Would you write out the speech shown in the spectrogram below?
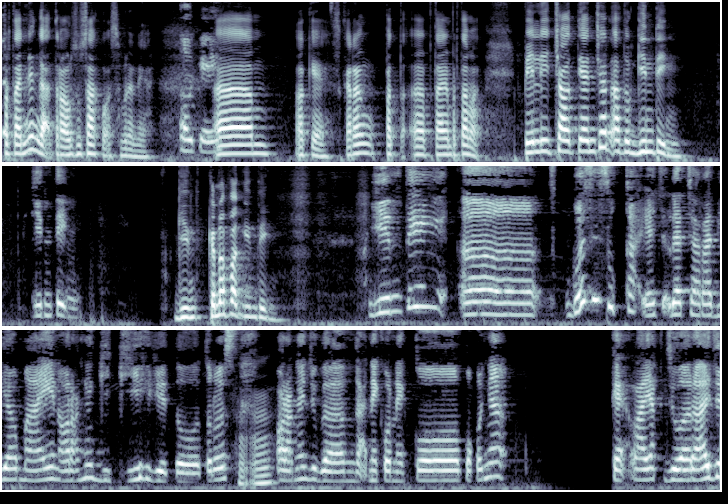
pertanyaannya nggak terlalu susah kok sebenarnya. oke Em, Oke, sekarang pet- eh, pertanyaan pertama. Pilih Chao Tianchen atau Ginting? ginting Gin- Kenapa Ginting? Ginting, eh gue sih suka ya lihat cara dia main, orangnya gigih gitu. Terus Mm-mm. orangnya juga nggak neko-neko, pokoknya kayak layak juara aja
